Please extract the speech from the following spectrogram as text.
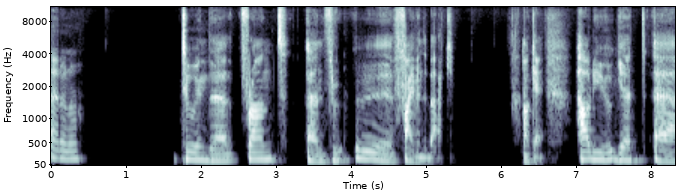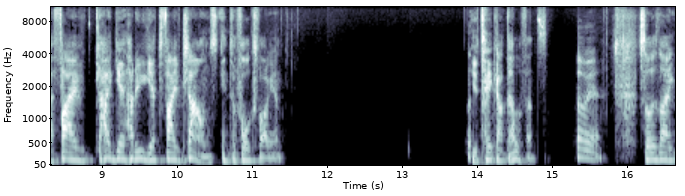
I don't know. Two in the front and th- uh, five in the back. Okay, how do you get uh, five? How, get, how do you get five clowns into Volkswagen? You take out the elephants. Oh yeah. So it's like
